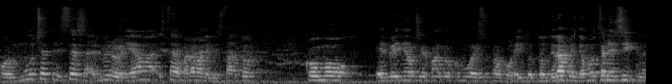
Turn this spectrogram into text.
con mucha tristeza. Él me lo venía esta semana manifestando como él venía observando cómo eso tan bonito. Donde él aprendió a montar en cicla.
